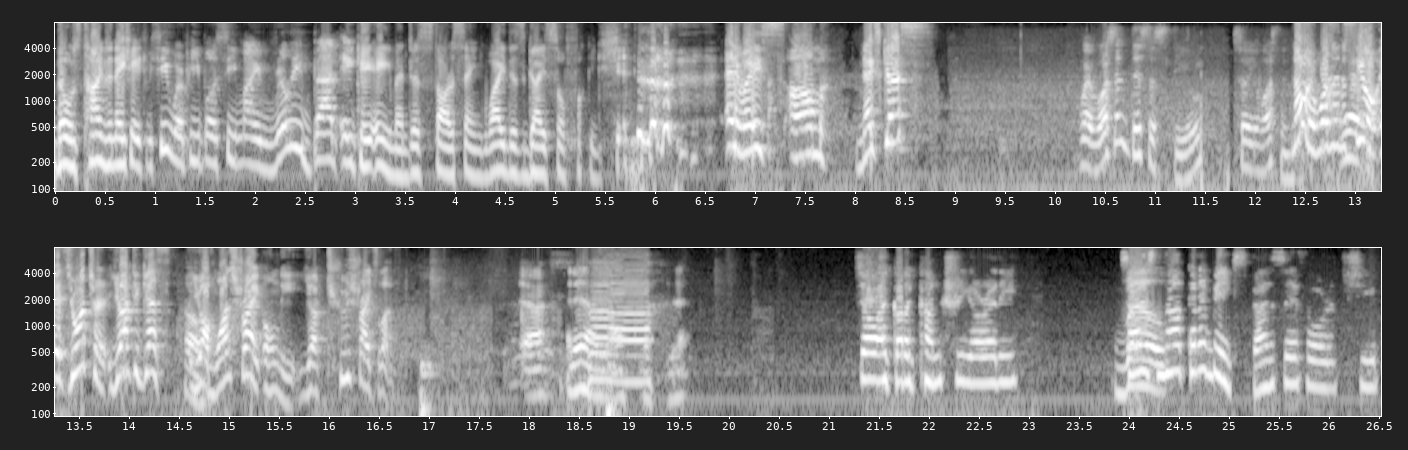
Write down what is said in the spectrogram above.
those times in HHBC where people see my really bad AK aim and just start saying, "Why this guy's so fucking shit." Anyways, um, next guess. Wait, wasn't this a steal? So it wasn't. No, it wasn't a steal. It's your turn. You have to guess. Oh. You have one strike only. You have two strikes left. Yeah. And then Uh, I'll. So I got a country already. So it's not gonna be expensive or cheap.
